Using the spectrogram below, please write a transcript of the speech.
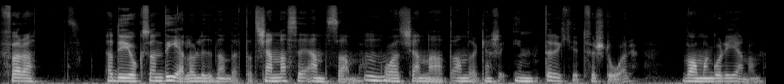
För att Ja det är också en del av lidandet att känna sig ensam Mm. och att känna att andra kanske inte riktigt förstår vad man går igenom.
